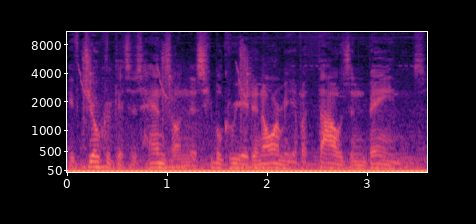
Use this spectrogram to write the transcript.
If Joker gets his hands on this, he will create an army of a thousand Banes.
